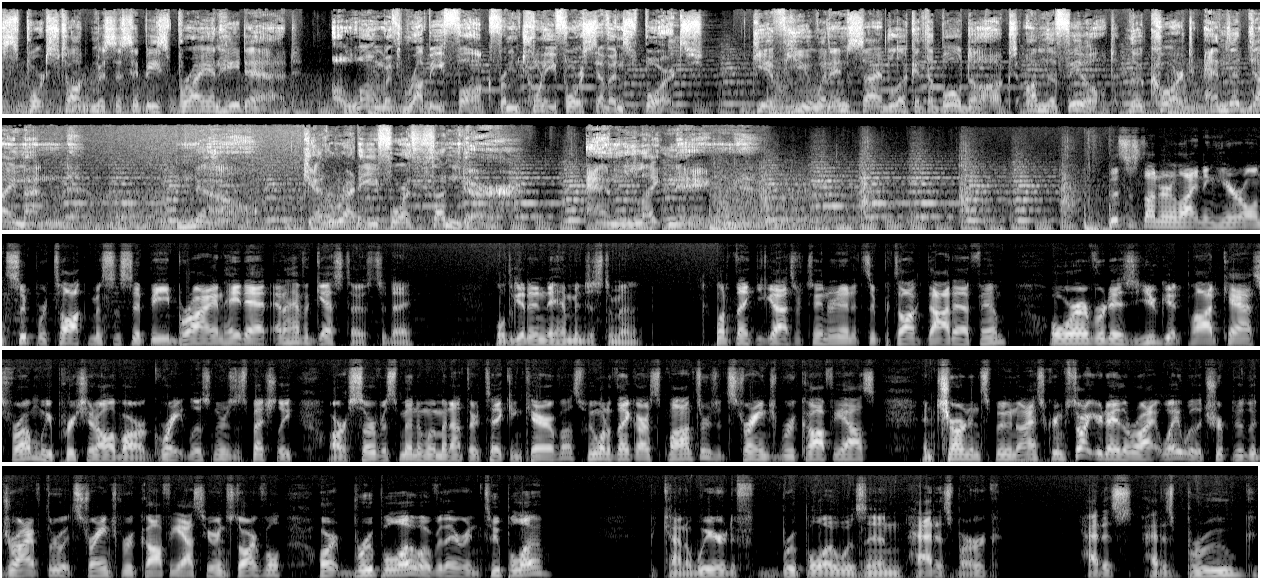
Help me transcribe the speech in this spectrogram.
Sports Talk Mississippi's Brian Haydad, along with Robbie Falk from 24 7 Sports, give you an inside look at the Bulldogs on the field, the court, and the diamond. Now, get ready for Thunder and Lightning. This is Thunder and Lightning here on Super Talk Mississippi. Brian Haydad, and I have a guest host today. We'll get into him in just a minute. Want to thank you guys for tuning in at supertalk.fm or wherever it is you get podcasts from. We appreciate all of our great listeners, especially our servicemen and women out there taking care of us. We want to thank our sponsors at Strange Brew Coffee House and Churn and Spoon Ice Cream. Start your day the right way with a trip through the drive-through at Strange Brew Coffee House here in Starkville or at Brupolo over there in Tupelo. Be kind of weird if Brupolo was in Hattiesburg. Hattis Hattiesburg.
